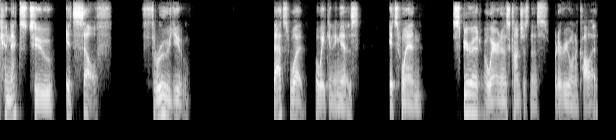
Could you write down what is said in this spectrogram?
connects to itself through you. That's what awakening is. It's when spirit, awareness, consciousness, whatever you want to call it.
